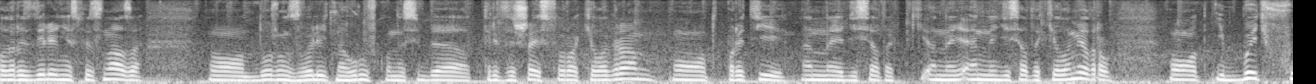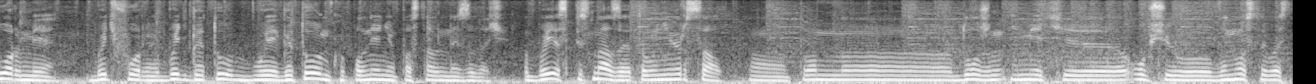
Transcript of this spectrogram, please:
підрозділення спецназу вот, должен взвалить нагрузку на себя 36-40 килограмм, вот, пройти n десяток, n, десяток километров вот, и быть в форме, быть в форме, быть готов, готовым к выполнению поставленной задачи. Боец спецназа это универсал. Вот, он э, должен иметь э, общую выносливость,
